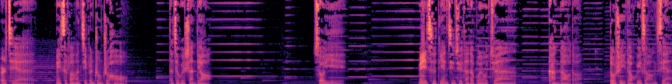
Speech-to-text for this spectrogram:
而且每次发完几分钟之后，他就会删掉。所以，每次点进去他的朋友圈，看到的都是一条灰色横线。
